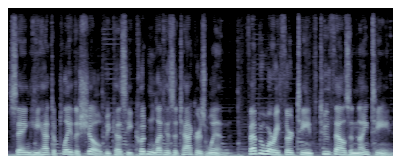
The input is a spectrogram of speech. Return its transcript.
saying he had to play the show because he couldn't let his attackers win. February 13, 2019,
